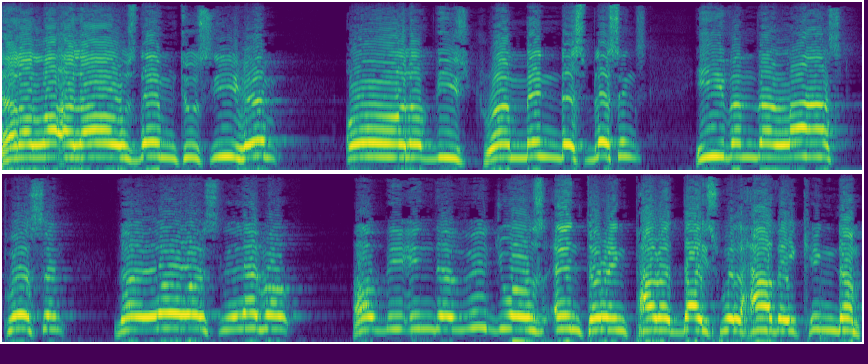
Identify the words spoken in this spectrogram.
that Allah allows them to see Him. All of these tremendous blessings, even the last person, the lowest level of the individuals entering paradise will have a kingdom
